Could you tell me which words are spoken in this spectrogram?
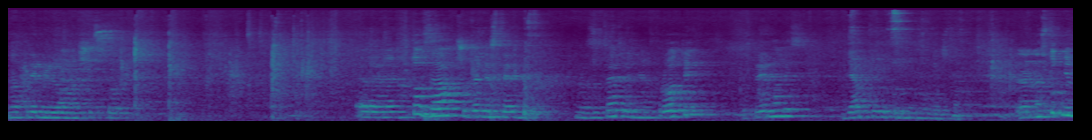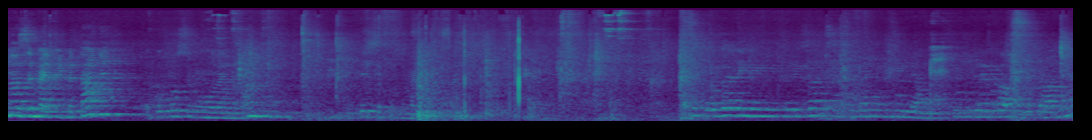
на 3 мільйони 600. Е, Хто за, щоб винести на затвердження? Проти? Утримались? Дякую одноголосно. Е, Наступні у нас земельні питання. Попросимо Олену Івановну пройтися по земельним питанням. При проведенні інвентаризації земельних ділянок. Тут буде два питання.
